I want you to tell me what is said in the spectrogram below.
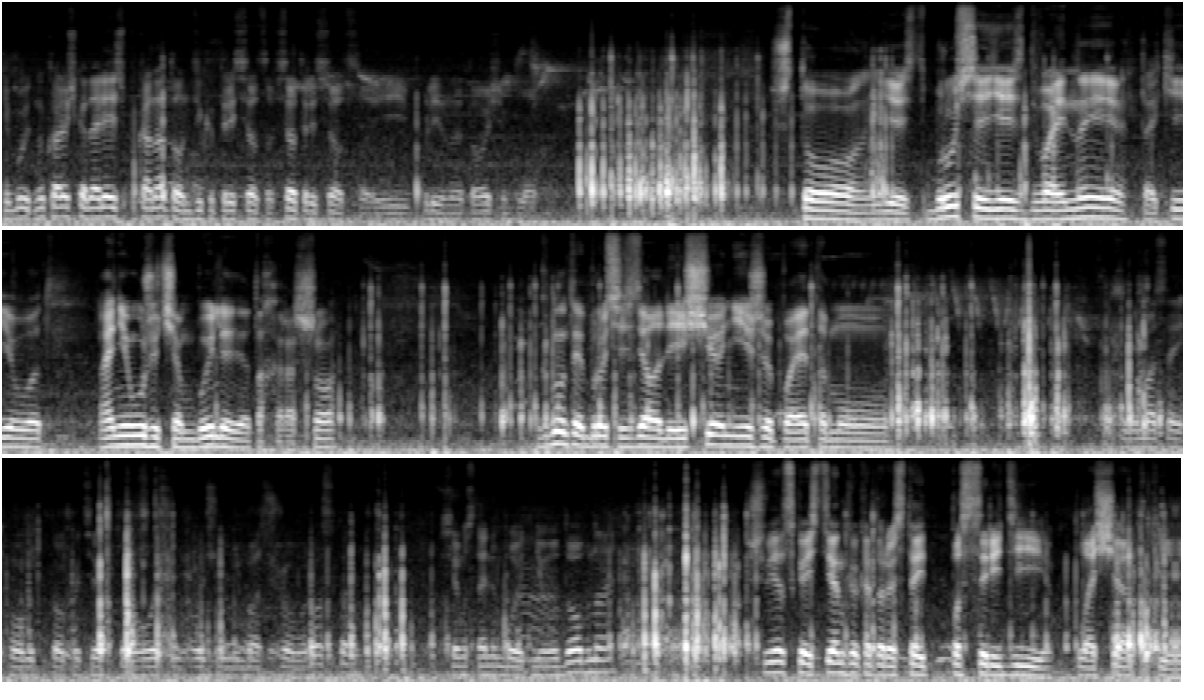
Может не будет. Ну, короче, когда лезешь по канату, он дико трясется, все трясется. И, блин, это очень плохо. Что есть? Брусья есть двойные, такие вот. Они уже, чем были, это хорошо. Гнутые брусья сделали еще ниже, поэтому заниматься на них могут только те, кто очень-очень небольшого роста. Всем остальным будет неудобно. Шведская стенка, которая стоит посреди площадки,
